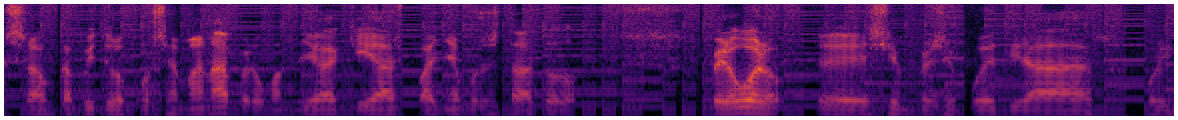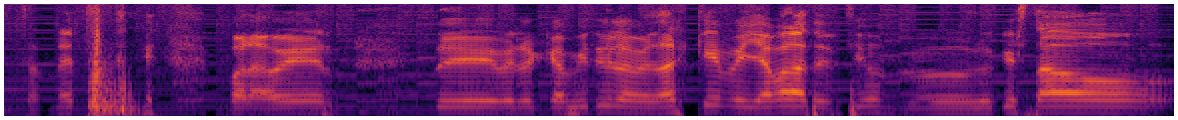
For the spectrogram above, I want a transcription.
será un capítulo por semana, pero cuando llegue aquí a España pues estará todo. Pero bueno, siempre se puede tirar por internet para ver de ver el capítulo y la verdad es que me llama la atención. Lo, lo que he estado.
